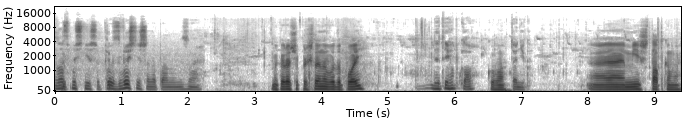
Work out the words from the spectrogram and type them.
У нас смачніше, звичніше, напевно, не знаю. Ми, коротше, прийшли на водопой. Де ти його пкав? Кого? Танік. Е, між тапками.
